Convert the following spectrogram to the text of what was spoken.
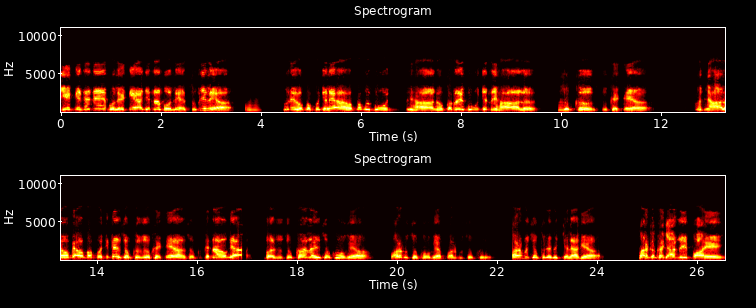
ਜੇ ਕਿਸੇ ਨੇ ਬੋਲੇਟਿਆ ਜਿੰਨਾ ਬੋਲੇ ਸਮਝ ਲਿਆ। ਉਹਨੇ ਹੁਕਮ ਬੁੱਝ ਲਿਆ ਹੁਕਮ ਬੂਝ ਨਿਹਾਲ ਹੁਕਮ ਬੂਝ ਨਿਹਾਲ ਸੁਖ ਸੁਖੇਟਿਆ। ਨਿਹਾਲ ਹੋ ਗਿਆ ਹੁਕਮ ਬੁੱਝ ਕੇ ਸੁਖ ਸੁਖੇਟਿਆ। ਸੁਖ ਕਿੰਨਾ ਹੋ ਗਿਆ? ਬਸ ਸੁੱਖਾਂ ਲਈ ਸੁਖ ਹੋ ਗਿਆ। ਪਰਮ ਸੁਖ ਹੋ ਗਿਆ ਪਰਮ ਸੁਖ। ਪਰਮ ਸੁਖ ਦੇ ਵਿੱਚ ਚਲਾ ਗਿਆ। ਪਰਕ ਖਜ਼ਾਨੇ ਪਾਏ।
